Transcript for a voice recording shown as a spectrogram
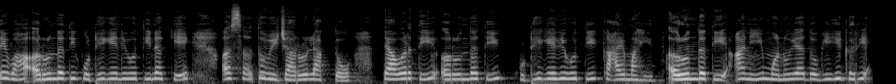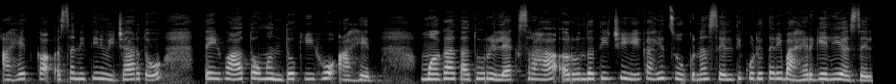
तेव्हा अरुंधती कुठे गेली होती नक्की? असं तो विचारू लागतो. त्यावरती अरुंधती कुठे गेली होती काय माहीत? अरुंधती आणि मनू या दोघीही घरी आहेत का असं नितीन विचारतो. तेव्हा तो म्हणतो की हो आहेत. मग आता तू रिलॅक्स राहा. अरुंधतीचीही काही चूक नसेल ती कुठेतरी बाहेर गेली असेल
